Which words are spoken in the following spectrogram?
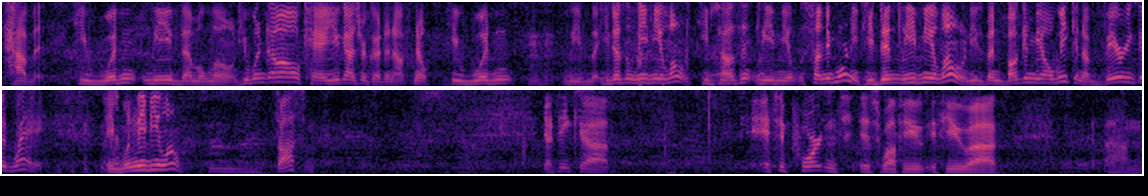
have it. He wouldn't leave them alone. He wouldn't, oh, okay, you guys are good enough. No, he wouldn't leave them. He doesn't leave me alone. He doesn't leave me Sunday morning. He didn't leave me alone. He's been bugging me all week in a very good way. He wouldn't leave me alone. It's awesome. I think uh, it's important as well if you if you uh, um,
